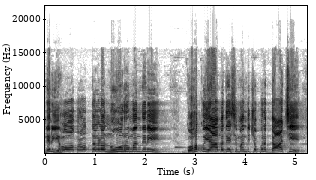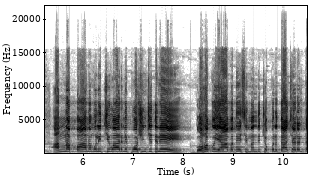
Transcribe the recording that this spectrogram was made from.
నేను యహోవా ప్రవక్తలలో నూరు మందిని గుహకు యాభదేసి మంది చొప్పున దాచి అన్న పానములిచ్చి వారిని పోషించి తిని గుహకు యాభదేసి మంది చొప్పున దాచాడంట.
